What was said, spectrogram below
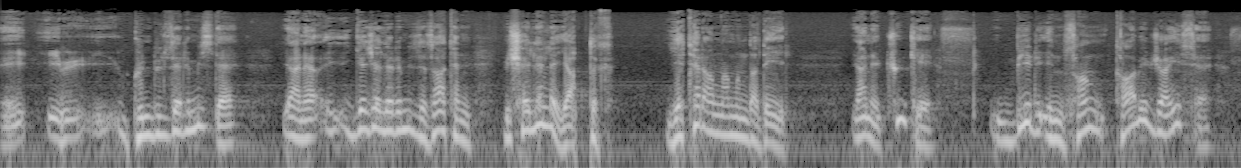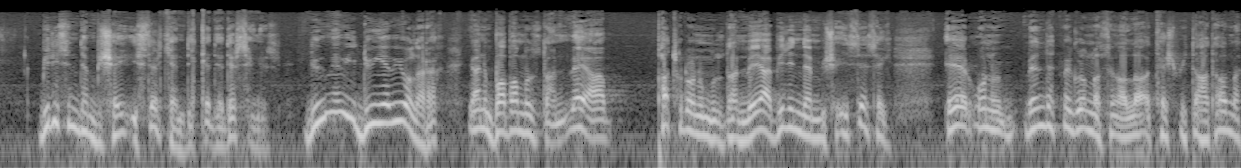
e, e, gündüzlerimiz yani gecelerimiz de zaten bir şeylerle yaptık. Yeter anlamında değil. Yani çünkü bir insan tabir caizse birisinden bir şey isterken dikkat ederseniz dünyevi, dünyevi olarak yani babamızdan veya patronumuzdan veya birinden bir şey istersek eğer onu benzetmek olmasın Allah'a teşbihte hata olma.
